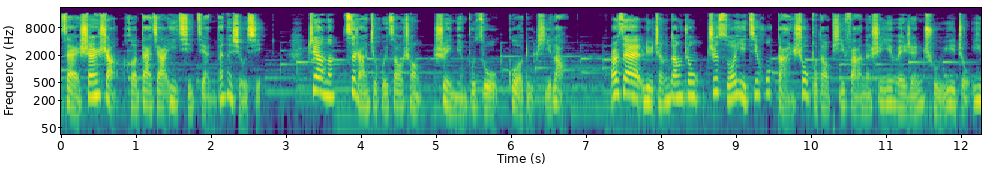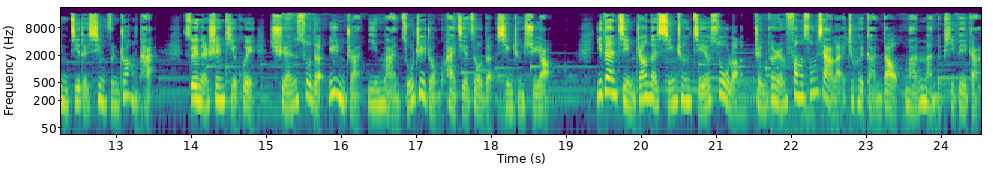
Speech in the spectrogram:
在山上和大家一起简单的休息，这样呢，自然就会造成睡眠不足、过度疲劳。而在旅程当中，之所以几乎感受不到疲乏呢，是因为人处于一种应激的兴奋状态，所以呢，身体会全速的运转，以满足这种快节奏的行程需要。一旦紧张的行程结束了，整个人放松下来，就会感到满满的疲惫感。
